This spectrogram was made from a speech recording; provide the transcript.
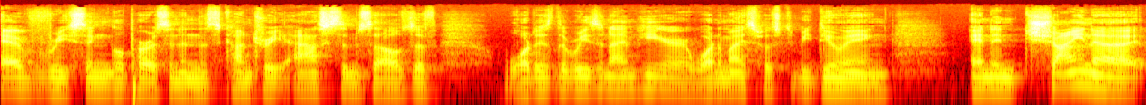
every single person in this country asks themselves of what is the reason I'm here? What am I supposed to be doing? And in China,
